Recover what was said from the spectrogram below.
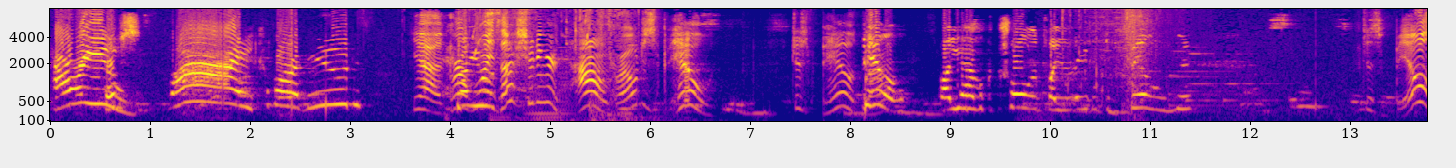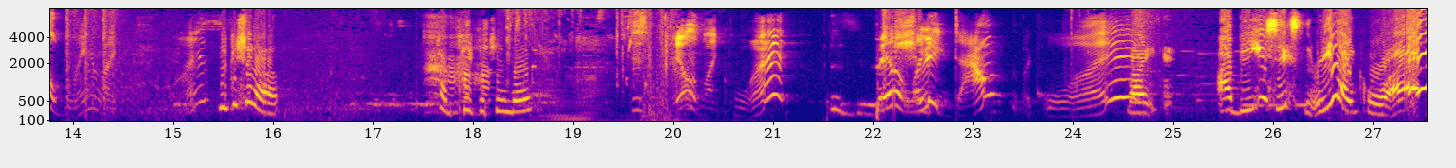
How are you? Oops. Why? Come on, dude. Yeah, bro, why is that shooting her down, bro? Just build. Just build, bro. Build. While you have a control until you're able to build. Just build, Bling. Like, what? Luca, shut up. Stop Pikachu, bro. Just build, like, what? Just Build. Like, Shooting down? Like, what? Like, I beat you 6-3, like, what?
